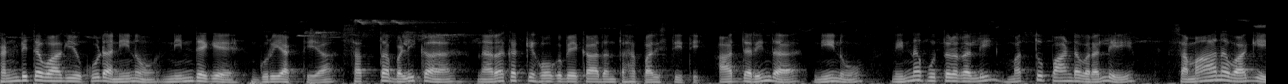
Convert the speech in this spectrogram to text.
ಖಂಡಿತವಾಗಿಯೂ ಕೂಡ ನೀನು ನಿಂದೆಗೆ ಗುರಿಯಾಗ್ತೀಯ? ಸತ್ತ ಬಳಿಕ ನರಕಕ್ಕೆ ಹೋಗಬೇಕಾದಂತಹ ಪರಿಸ್ಥಿತಿ. ಆದ್ದರಿಂದ ನೀನು ನಿನ್ನ ಪುತ್ರರಲ್ಲಿ ಮತ್ತು ಪಾಂಡವರಲ್ಲಿ ಸಮಾನವಾಗಿ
